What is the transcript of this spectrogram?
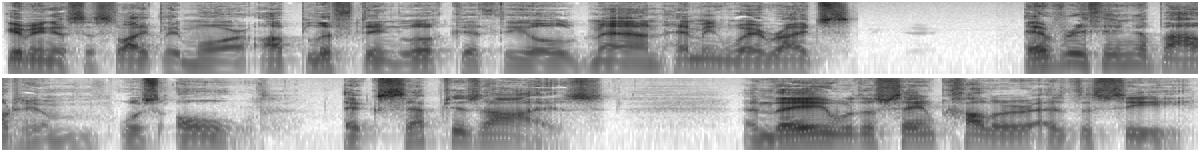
Giving us a slightly more uplifting look at the old man, Hemingway writes Everything about him was old, except his eyes, and they were the same color as the sea,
